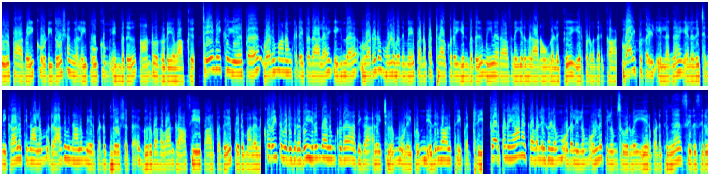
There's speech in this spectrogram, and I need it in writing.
குரு பார்வை கோடி தோஷங்களை போக்கும் என்பது ஆன்றோருடைய வாக்கு. தேவைக்கு ஏற்ப வருமானம் கிடைப்பதால இந்த வருடம் முழுவதுமே பணப்பற்றாக்குறை என்பது மீனராசனையர்களான உங்களுக்கு ஏற்படுவதற்கான வாய்ப்புகள் இல்லைங்க. எலரிச்சனி காலத்தினாலும் ராகுவினாலும் ஏற்படும் தோஷத்தை குரு பகவான் ராசியை பார்ப்பது பெருமளவில் குறைத்து விடுகிறது. இருந்தாலும் கூட அதிக அலைச்சலும் உழைப்பும் எதிர்காலத்தை பற்றி கற்பனையான கவலைகளும் உடலிலும் உள்ளத்திலும் சோர்வை ஏற்படுத்துங்க. சிறு சிறு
